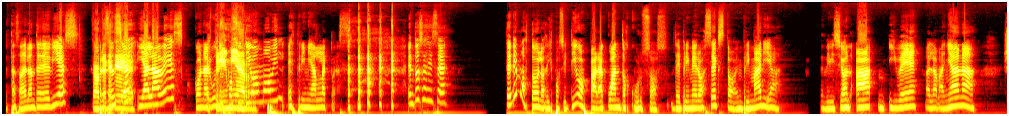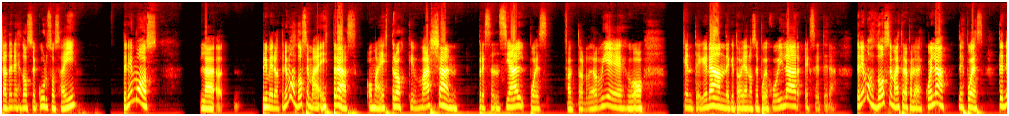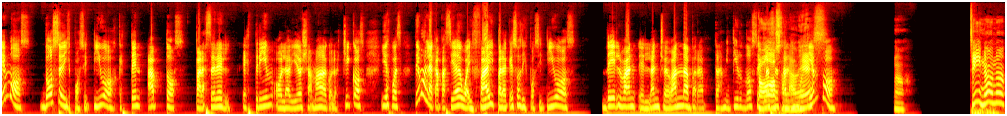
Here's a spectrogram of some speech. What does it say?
estás adelante de 10 presencial y a la vez con algún dispositivo móvil streamear la clase. Entonces dice, ¿tenemos todos los dispositivos para cuántos cursos? De primero a sexto en primaria, división A y B a la mañana, ya tenés 12 cursos ahí. Tenemos la... Primero, tenemos 12 maestras o maestros que vayan presencial, pues factor de riesgo, gente grande que todavía no se puede jubilar, etc. Tenemos 12 maestras para la escuela. Después, tenemos 12 dispositivos que estén aptos para hacer el stream o la videollamada con los chicos. Y después, tenemos la capacidad de Wi-Fi para que esos dispositivos del el ancho de banda para transmitir 12 clases al mismo tiempo? No. Sí, no, no.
